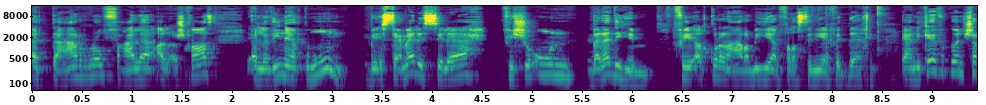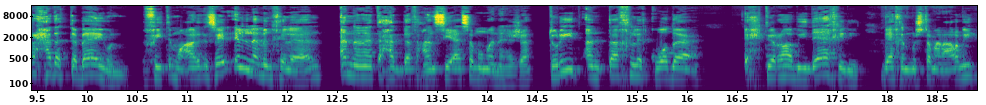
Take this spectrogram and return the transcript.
التعرف على الأشخاص الذين يقومون باستعمال السلاح في شؤون بلدهم في القرى العربية الفلسطينية في الداخل. يعني كيف يكون شرح هذا التباين في معارضة إسرائيل إلا من خلال أننا نتحدث عن سياسة ممنهجة تريد أن تخلق وضع احترابي داخلي داخل المجتمع العربي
